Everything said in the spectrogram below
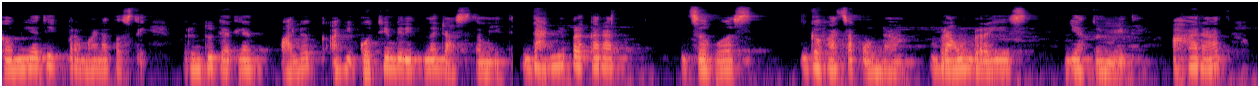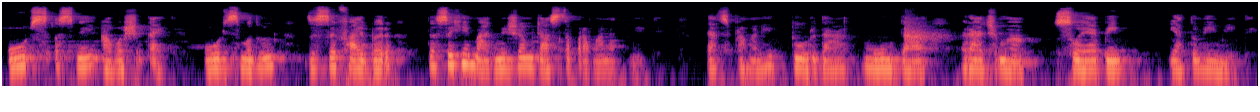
कमी अधिक प्रमाणात असते परंतु त्यातल्या पालक आणि कोथिंबीरीतनं जास्त मिळते. धान्य प्रकारात जवस गव्हाचा कोंडा ब्राऊन राईस यातून मिळते. आहारात ओट्स असणे आवश्यक आहे. ओट्समधून जसे फायबर तसेही मॅग्नेशियम जास्त प्रमाणात मिळते. त्याचप्रमाणे तूर डाळ मूग डाळ राजमा सोयाबीन यातूनही मिळते.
